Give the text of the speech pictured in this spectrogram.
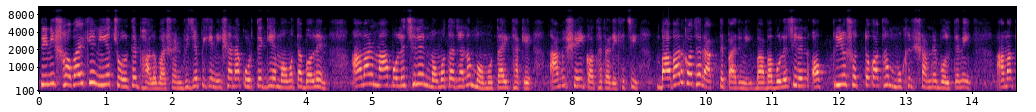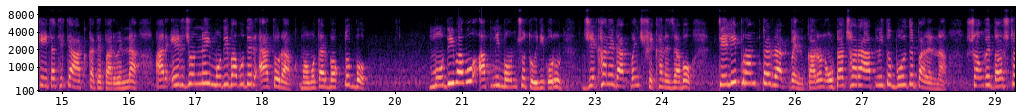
তিনি সবাইকে নিয়ে চলতে ভালোবাসেন। বিজেপিকে নিশানা করতে গিয়ে মমতা বলেন, আমার মা বলেছিলেন মমতা যেন মমতাই থাকে। আমি সেই কথাটা রেখেছি। বাবার কথা রাখতে পারিনি। বাবা বলেছিলেন, অপ্রিয় সত্য কথা মুখের সামনে বলতে নেই। আমাকে এটা থেকে আটকাতে পারবেন না। আর এর জন্যই মোদিবাবুদের এত রাগ। মমতার বক্তব্য মোদিবাবু, আপনি মঞ্চ তৈরি করুন। যেখানে ডাকবেন, সেখানে যাব। টেলিপ্রম্পটার রাখবেন, কারণ ওটা ছাড়া আপনি তো বলতে পারেন না। সঙ্গে দশটা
